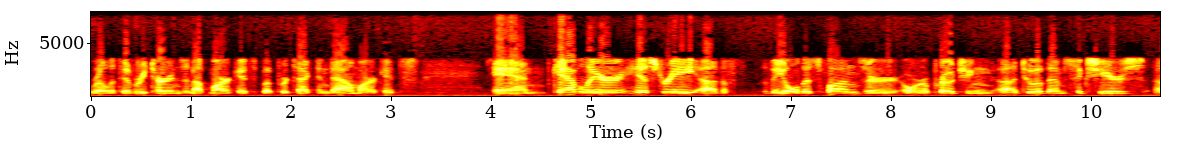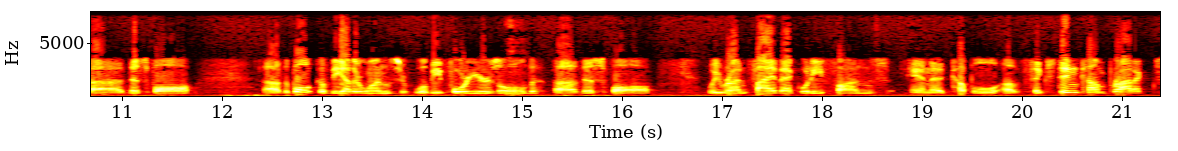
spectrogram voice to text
relative returns in up markets but protect in down markets. And Cavalier history uh, the the oldest funds are or approaching uh, two of them six years uh, this fall. Uh, the bulk of the other ones will be four years old uh, this fall. We run five equity funds and a couple of fixed income products,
